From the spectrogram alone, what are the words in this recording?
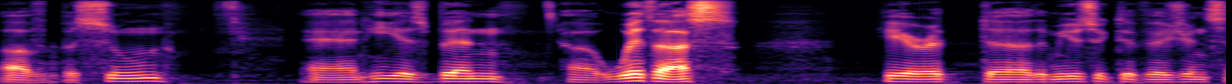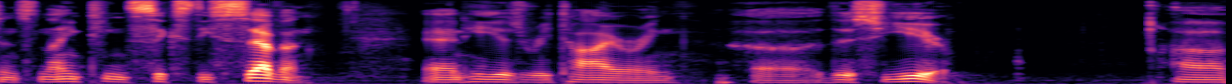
of bassoon, and he has been with us here at the music division since 1967 and he is retiring uh, this year. Uh,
